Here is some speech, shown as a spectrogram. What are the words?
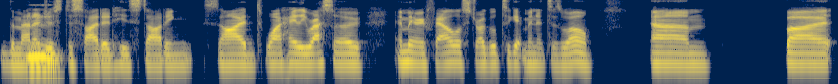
the managers decided his starting side. Why Hayley Raso and Mary Fowler struggled to get minutes as well. Um, but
